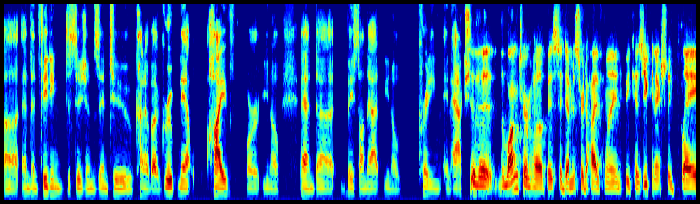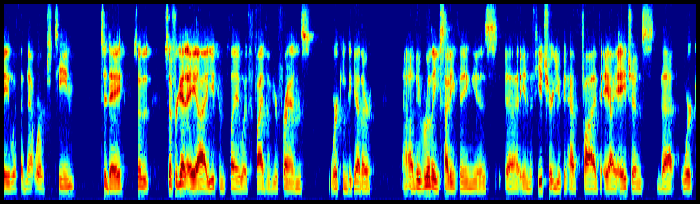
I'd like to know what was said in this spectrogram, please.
uh, and then feeding decisions into kind of a group net hive, or you know, and uh, based on that, you know, creating an action. So the the long term hope is to demonstrate a hive mind because you can actually play with a networked team today. So so forget AI, you can play with five of your friends working together. Uh, the really exciting thing is uh, in the future you could have five AI agents that work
